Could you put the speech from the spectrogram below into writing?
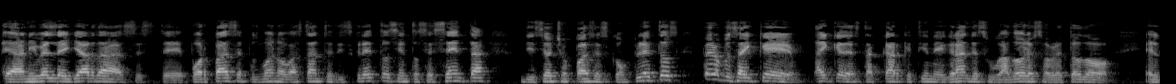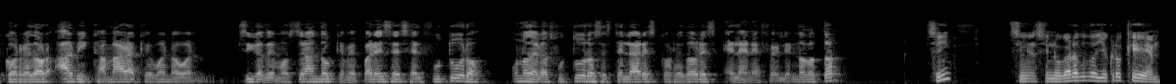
eh, a nivel de yardas este, por pase, pues bueno, bastante discreto, 160, 18 pases completos, pero pues hay que, hay que destacar que tiene grandes jugadores, sobre todo el corredor Alvin Camara, que bueno, bueno, sigue demostrando que me parece es el futuro, uno de los futuros estelares corredores en la NFL, ¿no, doctor? Sí, sin, sin lugar a duda, yo creo que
